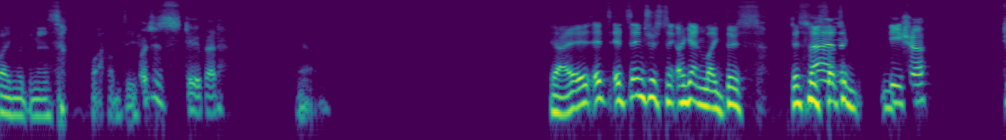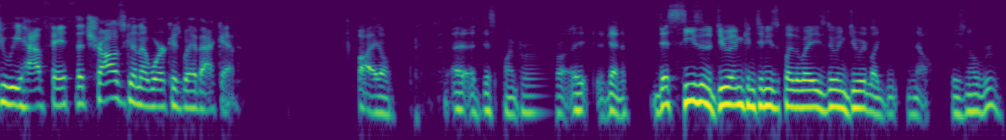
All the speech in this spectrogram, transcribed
playing with the Minnesota Wild, dude. which is stupid. Yeah, it, it's it's interesting. Again, like there's this is such a Isha, do we have faith that Shaw's going to work his way back in? Oh, I don't at this point. Again, if this season if Duhaime continues to play the way he's doing, do it like no, there's no room.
